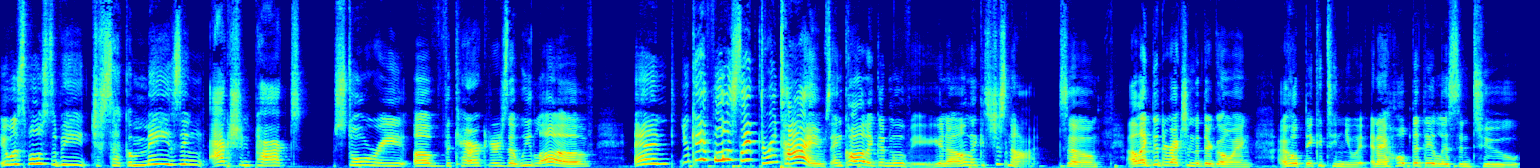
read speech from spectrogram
it was supposed to be just like amazing action packed story of the characters that we love and you can't fall asleep three times and call it a good movie you know like it's just not so i like the direction that they're going i hope they continue it and i hope that they listen to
